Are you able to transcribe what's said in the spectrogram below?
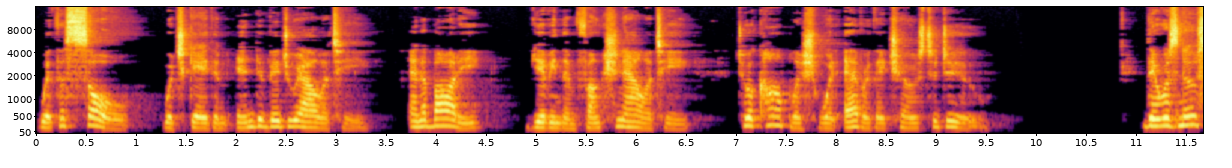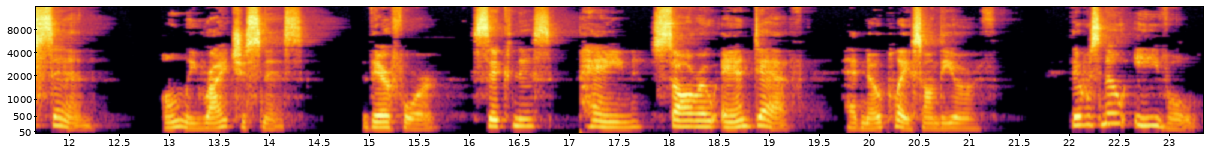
with a soul which gave them individuality and a body giving them functionality to accomplish whatever they chose to do. There was no sin, only righteousness. Therefore, sickness, pain, sorrow, and death had no place on the earth. There was no evil,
